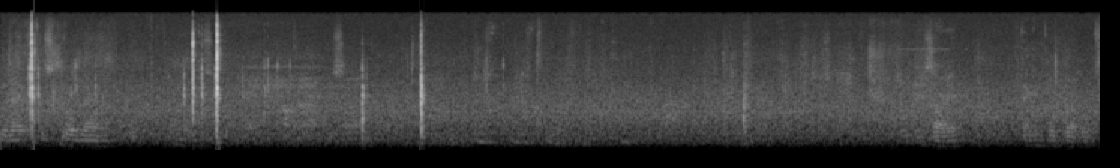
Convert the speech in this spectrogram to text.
Maybe I have to scroll down. Sorry, technical problems.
